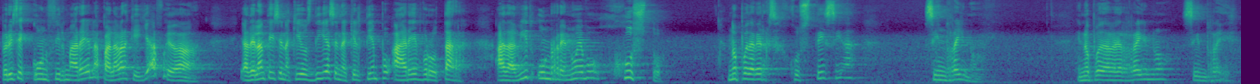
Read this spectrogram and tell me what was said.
Pero dice, confirmaré la palabra que ya fue dada. Adelante dice, en aquellos días, en aquel tiempo, haré brotar a David un renuevo justo. No puede haber justicia sin reino. Y no puede haber reino sin rey.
